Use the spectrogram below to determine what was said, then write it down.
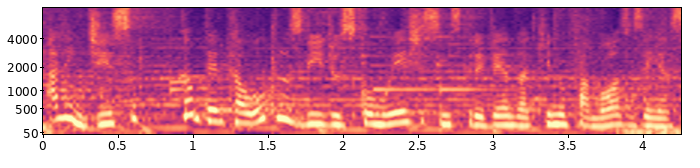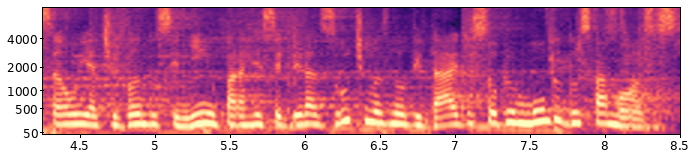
Além disso, não perca outros vídeos como este se inscrevendo aqui no Famosos em Ação e ativando o sininho para receber as últimas novidades sobre o mundo dos famosos.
